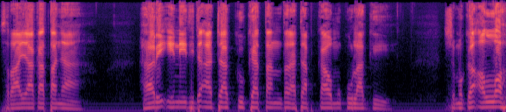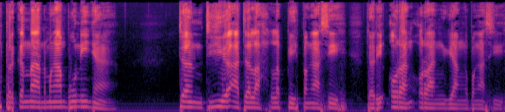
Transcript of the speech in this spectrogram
Seraya katanya, hari ini tidak ada gugatan terhadap kaumku lagi. Semoga Allah berkenan mengampuninya dan dia adalah lebih pengasih dari orang-orang yang pengasih.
